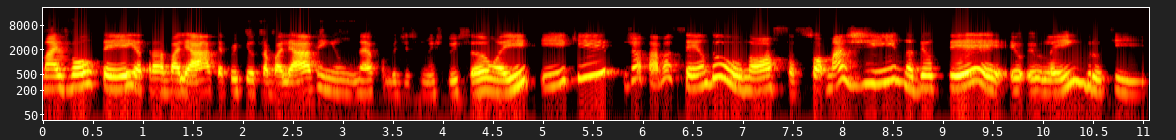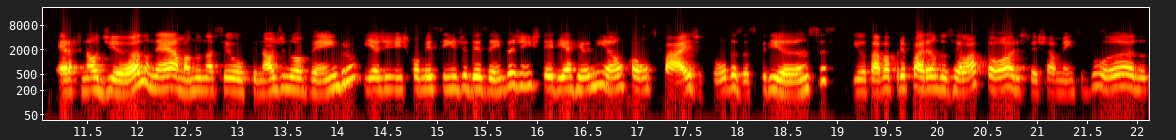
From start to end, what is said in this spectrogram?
Mas voltei a trabalhar, até porque eu trabalhava em um, né, como eu disse, numa instituição aí, e que já estava sendo, nossa, só imagina de eu ter. Eu, eu lembro que era final de ano, né? A Manu nasceu final de novembro e a gente, comecinho de dezembro, a gente teria reunião com os pais de todas as crianças e eu estava preparando os relatórios, fechamento do ano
